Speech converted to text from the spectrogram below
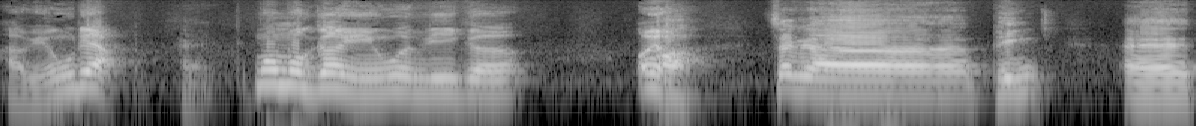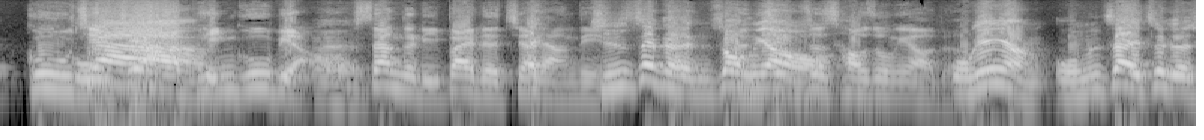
还有原物料，默默耕耘问 V 哥，哎呦，这个评呃股价评估表，上个礼拜的加强錠，其实这个很重要，这超重要的。我跟你讲，我们在这个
